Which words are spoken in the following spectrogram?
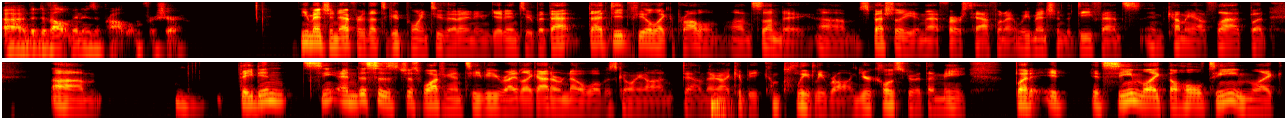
uh, the development is a problem for sure. You mentioned effort. That's a good point too that I didn't even get into, but that that did feel like a problem on Sunday, um, especially in that first half when I, we mentioned the defense and coming out flat. But um, they didn't see, and this is just watching on TV, right? Like I don't know what was going on down there. I mm. could be completely wrong. You're closer to it than me, but it it seemed like the whole team, like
